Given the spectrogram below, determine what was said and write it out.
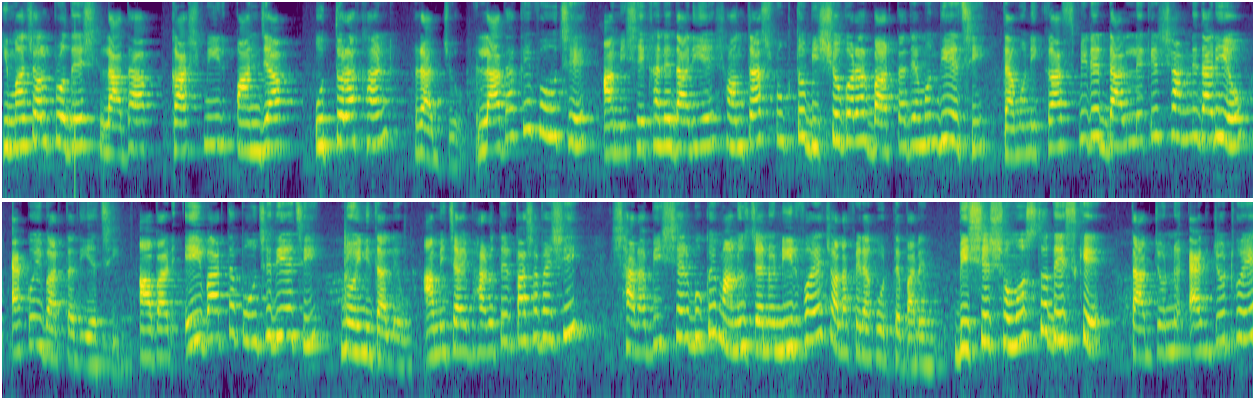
হিমাচল প্রদেশ, লাদাখ, কাশ্মীর, পাঞ্জাব, উত্তরাখণ্ড রাজ্য। লাদাখে পৌঁছে আমি সেখানে দাঁড়িয়ে সন্ত্রাসমুক্ত বিশ্ব গড়ার বার্তা যেমন দিয়েছি, তেমনি কাশ্মীরের ডাল লেকের সামনে দাঁড়িয়েও একই বার্তা দিয়েছি। আবার এই বার্তা পৌঁছে দিয়েছি নৈনিতালেও। আমি চাই ভারতের পাশাপাশি সারা বিশ্বের বুকে মানুষ যেন নির্ভয়ে চলাফেরা করতে পারেন। বিশ্বের সমস্ত দেশকে তার জন্য একজোট হয়ে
